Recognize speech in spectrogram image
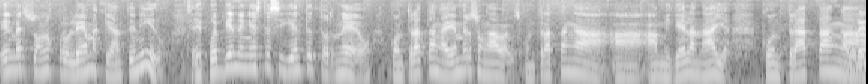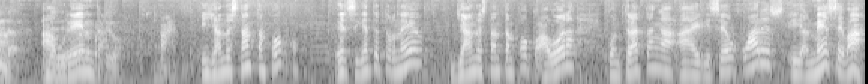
Elmer, son los problemas que han tenido. Sí. Después vienen este siguiente torneo, contratan a Emerson Ábalos, contratan a, a- a Miguel Anaya, contratan a, A Urenda, a del director Urenda. deportivo. Va, Y ya no están tampoco. El siguiente torneo ya no están tampoco. Ahora contratan a, a Eliseo Juárez y al mes se va.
